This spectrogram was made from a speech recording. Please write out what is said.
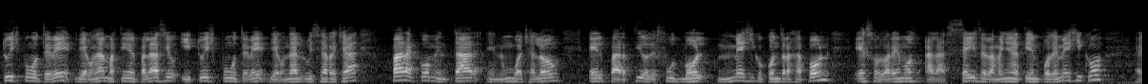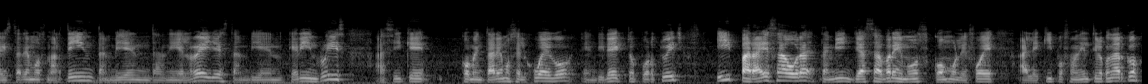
twitch.tv, diagonal Martín del Palacio y twitch.tv, diagonal Luis RHA, para comentar en un guachalón el partido de fútbol México contra Japón. Eso lo haremos a las 6 de la mañana, tiempo de México. Ahí estaremos Martín, también Daniel Reyes, también Kerin Ruiz. Así que comentaremos el juego en directo por Twitch y para esa hora también ya sabremos cómo le fue al equipo femenil tiro con arco,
